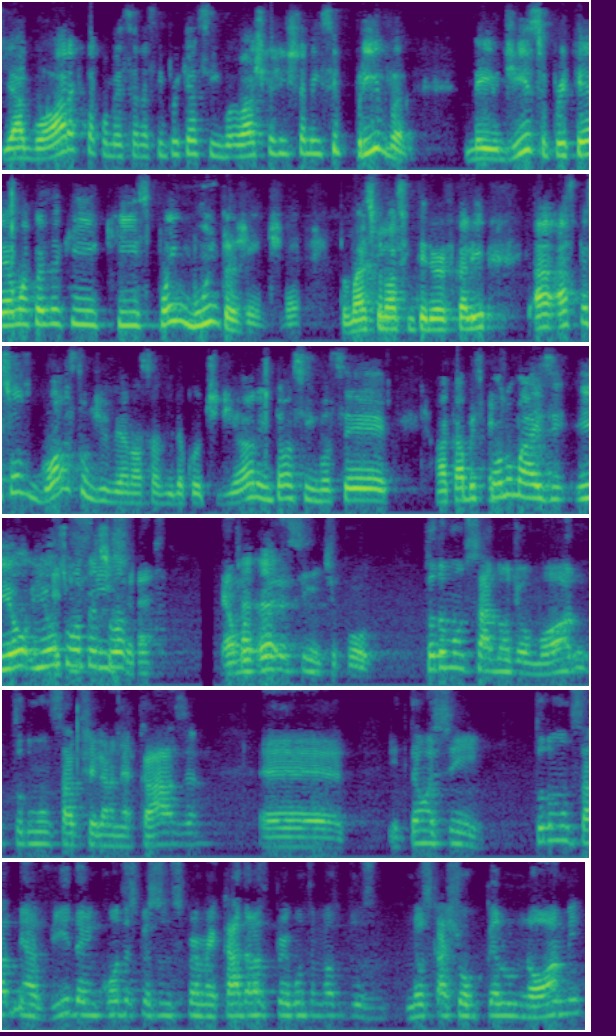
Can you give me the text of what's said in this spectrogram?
e agora que tá começando assim, porque assim, eu acho que a gente também se priva meio disso, porque é uma coisa que, que expõe muito a gente, né? Por mais que o nosso interior fique ali, a, as pessoas gostam de ver a nossa vida cotidiana, então assim, você acaba expondo mais. E, e eu, e eu é sou uma difícil, pessoa. Né? É uma é, é coisa assim, tipo, todo mundo sabe onde eu moro, todo mundo sabe chegar na minha casa. É, então, assim, todo mundo sabe minha vida. Eu encontro as pessoas no supermercado, elas perguntam meus, dos, meus cachorros pelo nome.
